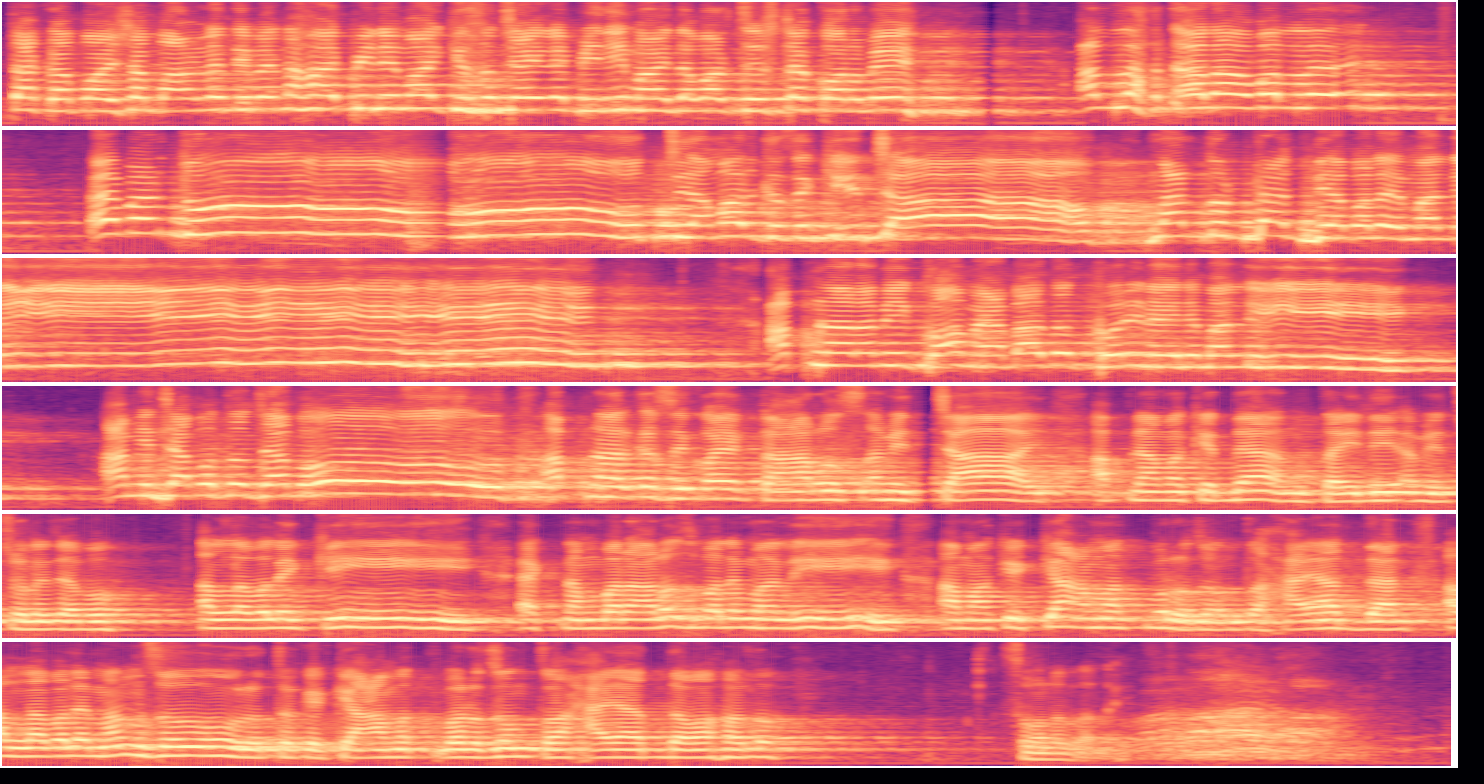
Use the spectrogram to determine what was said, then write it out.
টাকা পয়সা বাড়লে দিবে, না হয় বিনিময়, কিছু চাইলে বিনিময় দেওয়ার চেষ্টা করবে। আল্লাহ তাআলা বললে, এবার তুই আমার কাছে কি চাও? মারদুর ডাক দিয়া বলে, মালিক আপনার আমি কম আবাদত করি নাই রে মালিক। আমি যাব তো যাব আপনার কাছে কয়েকটা আরস আমি চাই। আপনি আমাকে দেন তাইলে আমি চলে যাব। আল্লাহ বলে কি? এক নাম্বার আরজ বলে মালিক আমাকে কেয়ামত পর্যন্ত হায়াত দেন। আল্লাহ বলে মঞ্জুর তোকে কেয়ামত পর্যন্ত হায়াত দেওয়া হলো। সুবহানাল্লাহ।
